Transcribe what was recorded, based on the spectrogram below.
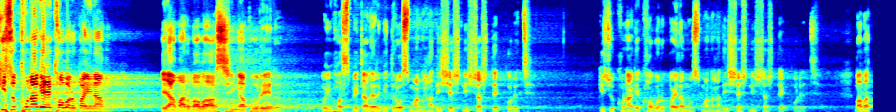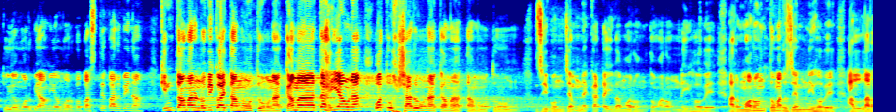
কিছুক্ষণ আগে খবর পাইলাম, এ আমার বাবা সিঙ্গাপুরের ওই হসপিটালের ভিতরে ওসমান হাদি শেষ নিঃশ্বাস ত্যাগ করেছে। কিছুক্ষণ আগে খবর পাইলাম, ওসমান হাদি শেষ নিঃশ্বাস ত্যাগ করেছে। বাবা, তুইও মরবি, আমিও মরবো, বাঁচতে পারবি না। কিন্তু আমার নবী কয়, তামুতুন না কামা তাহিয়াও না অত সারো না কামা তামো তামুতুন। জীবন যেমনে কাটাইবা, মরণ তোমার অমনি হবে। আর মরণ তোমার যেমনি হবে, আল্লাহর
